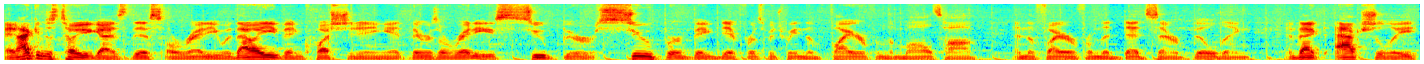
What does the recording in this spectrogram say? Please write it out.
And I can just tell you guys this already without even questioning it, there's already super, super big difference between the fire from the Molotov and the fire from the Dead Center building. In fact, actually,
